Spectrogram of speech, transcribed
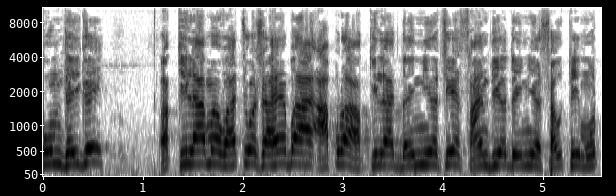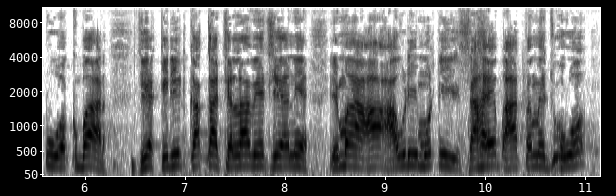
ગુમ થઈ ગઈ. અકીલામાં વાંચો સાહેબ આપણો અકીલા દૈન્ય છે, સાંધ્ય દૈન્ય, સૌથી મોટું અખબાર જે કિરીટ કાકા ચલાવે છે અને એમાં આ આવડી મોટી સાહેબ, આ તમે જોવો.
